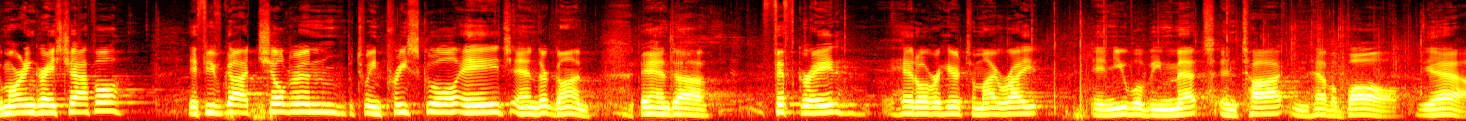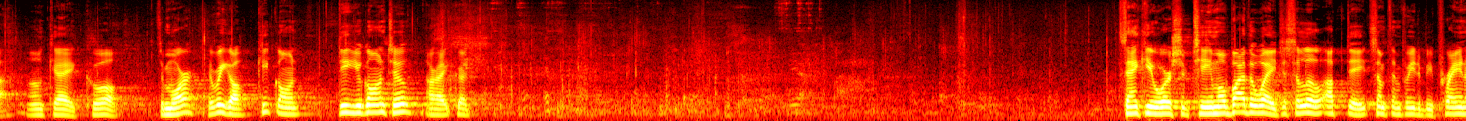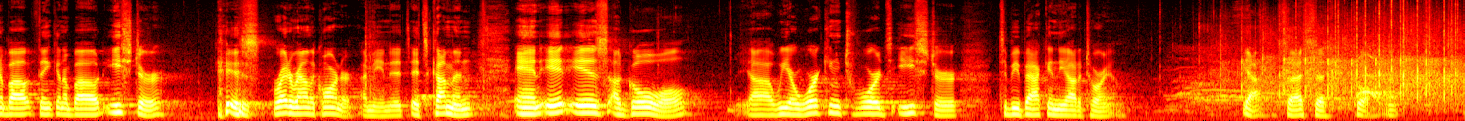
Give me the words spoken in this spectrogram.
Good morning, Grace Chapel. If you've got children between preschool age and they're gone, and uh, fifth grade, head over here to my right, and you will be met and taught and have a ball. Yeah, okay, cool. Some more? Here we go. Keep going. D, you going too? All right, good. Thank you, worship team. Oh, by the way, just a little update, something for you to be praying about, thinking about. Easter is right around the corner. I mean, it, it's coming, and it is a goal. Uh, we are working towards Easter to be back in the auditorium. Yeah, so that's uh, cool.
